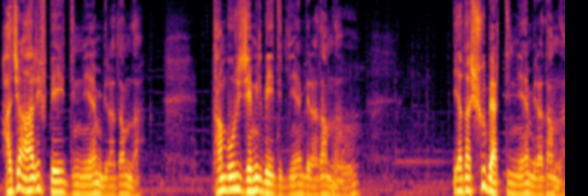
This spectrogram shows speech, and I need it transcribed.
Hacı Arif Bey'i dinleyen bir adamla, Tamburi Cemil Bey dinleyen bir adamla ya da Schubert dinleyen bir adamla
